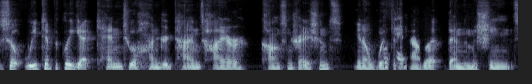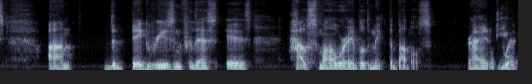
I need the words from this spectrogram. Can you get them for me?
So we typically get 10 to 100 times higher concentrations, you know, with okay. the tablet than the machines. Um, the big reason for this is how small we're able to make the bubbles, right? Okay. With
